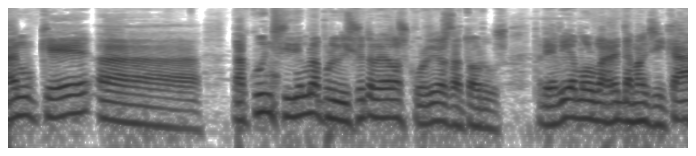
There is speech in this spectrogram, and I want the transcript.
en què eh, va coincidir amb la prohibició també de les corrides de toros, perquè hi havia molt barret de mexicà,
